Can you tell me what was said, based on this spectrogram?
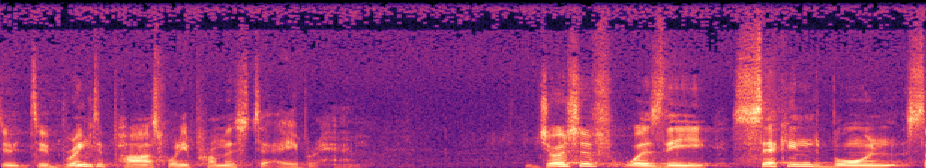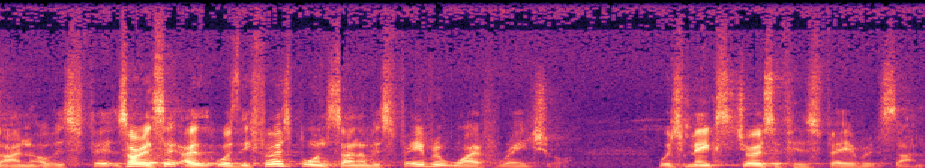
to, to bring to pass what he promised to Abraham. Joseph was the second born son of his, fa- sorry, uh, was the firstborn son of his favorite wife, Rachel, which makes Joseph his favorite son.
